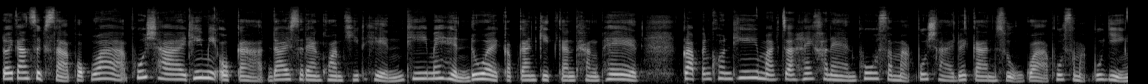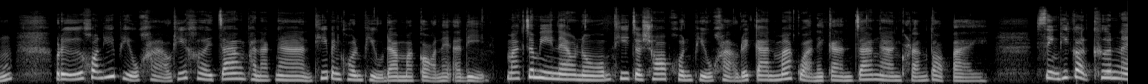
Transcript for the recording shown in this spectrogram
โดยการศึกษาพบว่าผู้ชายที่มีโอกาสได้แสดงความคิดเห็นที่ไม่เห็นด้วยกับการกีดกันทางเพศ กลับเป็นคนที่มักจะให้คะแนนผู้สมัครผู้ชายด้วยกันสูงกว่าผู้สมัครผู้หญิง หรือคนที่ผิวขาวที่เคยจ้างพนักงานที่เป็นคนผิวดำมาก่อนในอดีต มักจะมีแนวโน้มที่จะชอบคนผิวขาวด้วยกันมากกว่าในการจ้างงานครั้งต่อไป สิ่งที่เกิดขึ้นใน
